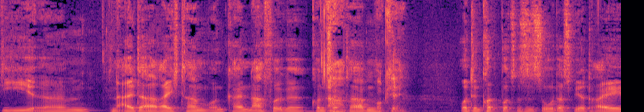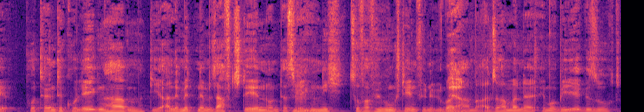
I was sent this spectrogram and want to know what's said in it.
die ähm, ein Alter erreicht haben und kein Nachfolgekonzept ah, haben. Okay. Und in Cottbus ist es so, dass wir drei potente Kollegen haben, die alle mitten im Saft stehen und deswegen mhm. nicht zur Verfügung stehen für eine Übernahme. Ja. Also haben wir eine Immobilie gesucht.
